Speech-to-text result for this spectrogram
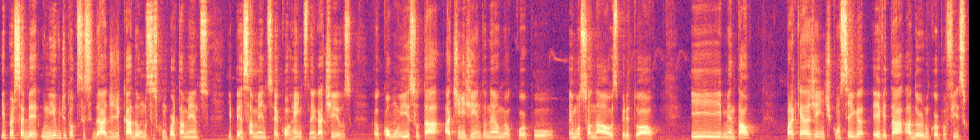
e perceber o nível de toxicidade de cada um desses comportamentos e pensamentos recorrentes negativos, como isso está atingindo né, o meu corpo emocional, espiritual e mental, para que a gente consiga evitar a dor no corpo físico.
